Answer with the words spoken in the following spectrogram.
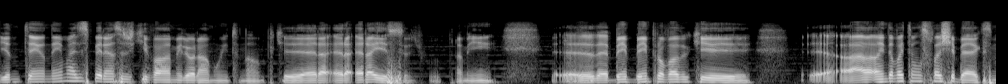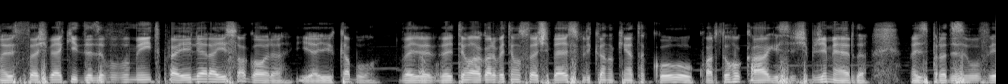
E eu não tenho nem mais esperança de que vá melhorar muito, não. Porque era, era, era isso. Tipo, pra mim, é, é bem, bem provável que é, ainda vai ter uns flashbacks, mas flashback de desenvolvimento para ele era isso agora. E aí acabou. Vai, vai ter, agora vai ter uns flashbacks explicando quem atacou o quarto Hokage, esse tipo de merda. Mas para desenvolver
